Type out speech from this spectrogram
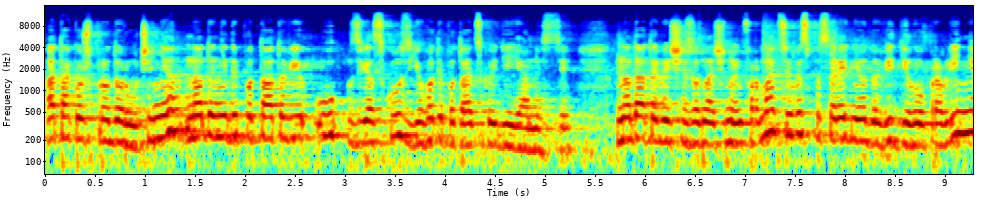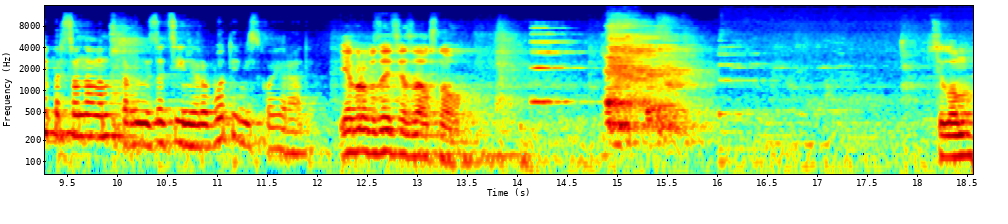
а також про доручення, надані депутатові у зв'язку з його депутатською діяльністю. Надати вище зазначену інформацію безпосередньо до відділу управління персоналом та організаційної роботи міської ради. Є пропозиція за основу. В цілому.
